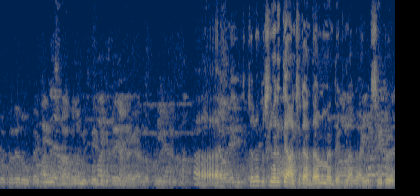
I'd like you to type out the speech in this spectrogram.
ਲੋਕਾਂ ਦੇ ਰੋਕ ਹੈ ਕਿ ਸਟਾਫ ਵੱਲੋਂ ਮਿਸਬੀਹੇਵ ਕੀਤਾ ਜਾਂਦਾ ਹੈ ਲੋਕ ਮਰੀਜ਼ਾਂ ਨਾਲ ਅਹ ਚਲੋ ਤੁਸੀਂ ਮੇਰੇ ਧਿਆਨ 'ਚ ਲਿਆਂਦਾ ਉਹਨੂੰ ਮੈਂ ਦੇਖ ਲਾਂਗਾ I will see to it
